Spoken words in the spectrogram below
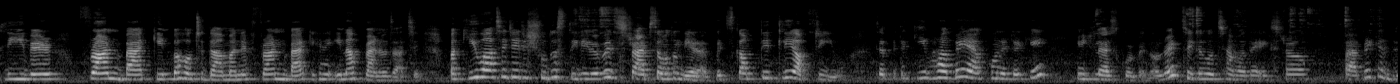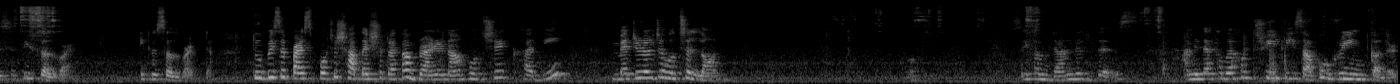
স্লিভের ফ্রন্ট ব্যাক কিংবা হচ্ছে দামানের ফ্রন্ট ব্যাক এখানে ইনাফ প্যানেলস আছে বা কিউ আছে যে এটা শুধু স্লিভ এভাবে স্ট্রাইপসের মতন দিয়ে রাখবে it's completely up to you যে আপনি কীভাবে এখন এটাকে ইউটিলাইজ করবেন অলরাইট সেটা হচ্ছে আমাদের extra fabric and this is the salwar এটা সালওয়ারটা টু পিসের প্রাইস পড়ছে সাতাইশশো টাকা। ব্র্যান্ডের নাম হচ্ছে খাদি ম্যাটেরিয়ালটা হচ্ছে lawn So if I'm done with this, আমি দেখাবো এখন থ্রি পিস আপু গ্রিন কালার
